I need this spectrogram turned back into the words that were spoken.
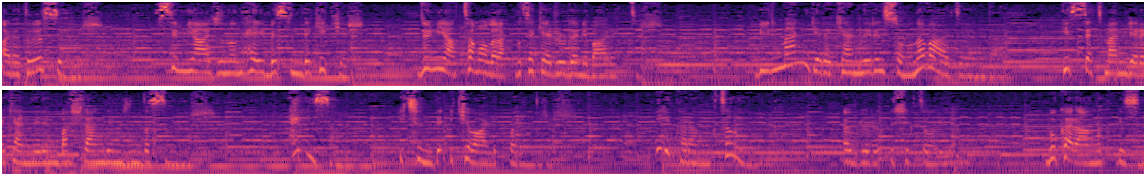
aradığı sehir, simyacının heybesindeki kir, dünya tam olarak bu tekerrürden ibarettir. Bilmen gerekenlerin sonuna vardığında, hissetmen gerekenlerin başlangıcındasındır. Her insan içinde iki varlık barındırır. Biri karanlıkta uyanık, öbürü ışıkta uyuyan. Bu karanlık bizim.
